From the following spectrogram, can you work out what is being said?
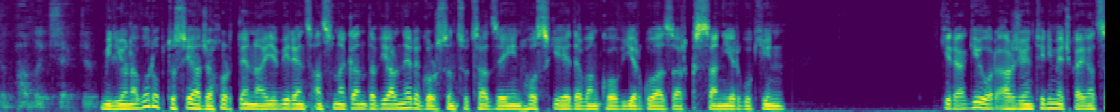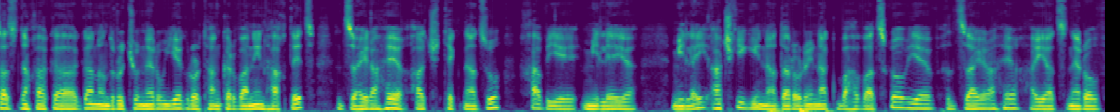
the public sector. Միլիոնավոր օպտոսի հաջախորդներ նաև իրենց անձնական տվյալները գործընծուցած էին հոսքի հետևանքով 2022-ին Կիրագի օր Արժենտինի մեջ կայացած նախագահական ընտրություններու երկրորդ հանգրվանին հաղթեց ծայրահեղ աչ տեխնացու Խավիե Միլեյը Միլեյ աչքի գինա դարօրինակ բահվածքով եւ ծայրահեղ հայացներով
